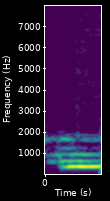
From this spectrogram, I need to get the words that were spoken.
Hi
